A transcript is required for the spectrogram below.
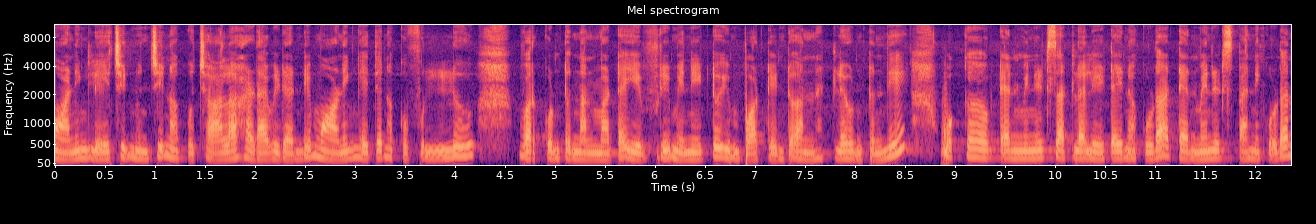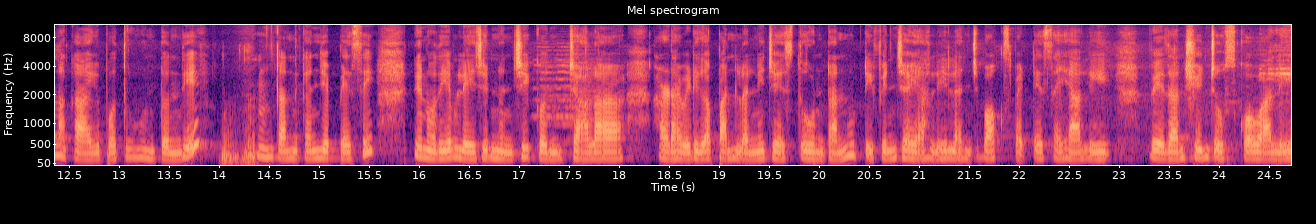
మార్నింగ్ లేచి నుంచి నాకు చాలా హడావిడి అండి మార్నింగ్ అయితే నాకు ఫుల్ వర్క్ ఉంటుందన్నమాట. ఎవ్రీ మినిట్ ఇంపార్టెంట్ అన్నట్లే ఉంటుంది. ఒక్క టెన్ మినిట్స్ అట్లా లేట్ అయినా కూడా టెన్ టెన్ మినిట్స్ పని కూడా నాకు ఆగిపోతూ ఉంటుంది. ఇంక అందుకని చెప్పేసి నేను ఉదయం లేచిన నుంచి కొంచెం చాలా హడావిడిగా పనులన్నీ చేస్తూ ఉంటాను. టిఫిన్ చేయాలి లంచ్ బాక్స్ పెట్టేసేయాలి వేదాంశిని చూసుకోవాలి.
